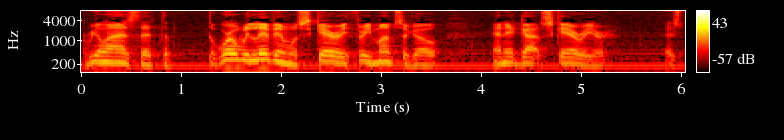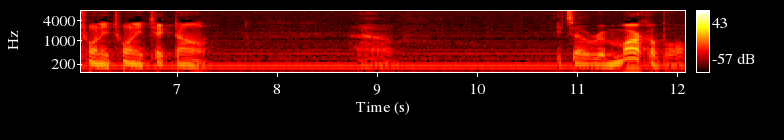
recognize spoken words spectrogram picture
realized that the, the world we live in was scary three months ago, and it got scarier as 2020 ticked on. Um, it's a remarkable,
